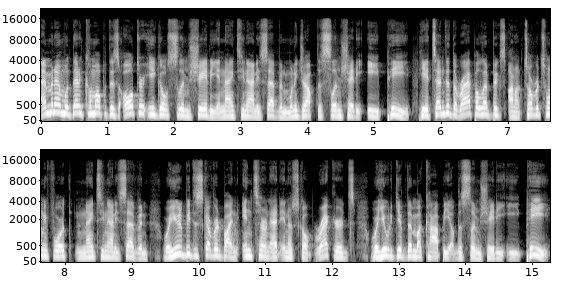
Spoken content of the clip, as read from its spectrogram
Eminem would then come up with his alter ego Slim Shady in 1997 when he dropped the Slim Shady EP. He attended the Rap Olympics on October 24th, 1997, where he would be discovered by an intern at Interscope Records, where he would give them a copy of the Slim Shady EP.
